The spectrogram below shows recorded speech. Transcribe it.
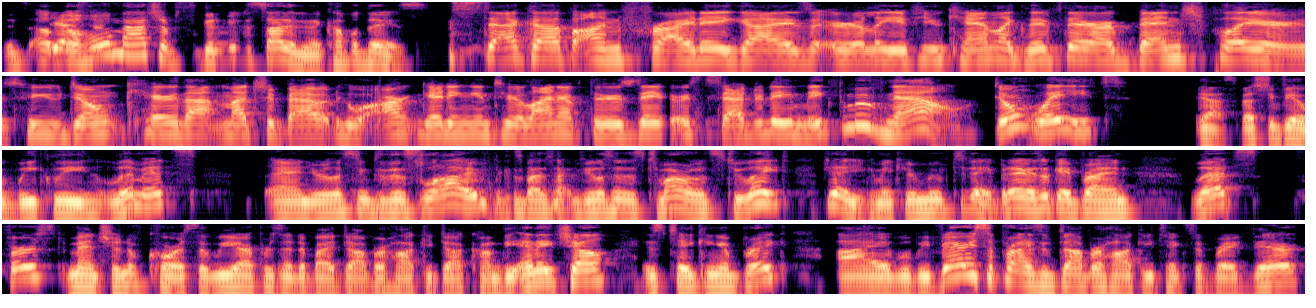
It's, uh, the whole matchup's going to be decided in a couple days. Stack up on Friday, guys, early if you can. Like, if there are bench players who you don't care that much about who aren't getting into your lineup Thursday or Saturday, make the move now. Don't wait. Yeah, especially if you have weekly limits and you're listening to this live, because by the time if you listen to this tomorrow, it's too late. Yeah, you can make your move today. But anyways, okay, Brian, let's first mention, of course, that we are presented by DobberHockey.com. The NHL is taking a break. I will be very surprised if Dobber Hockey takes a break. They're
